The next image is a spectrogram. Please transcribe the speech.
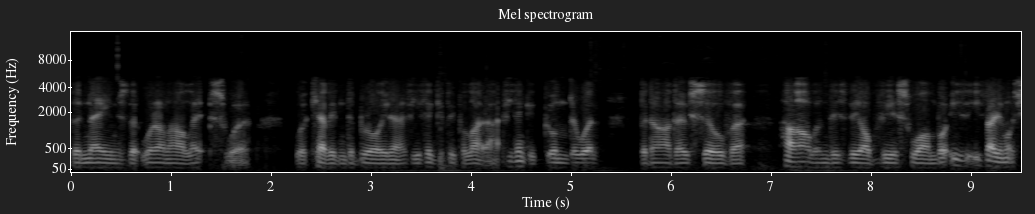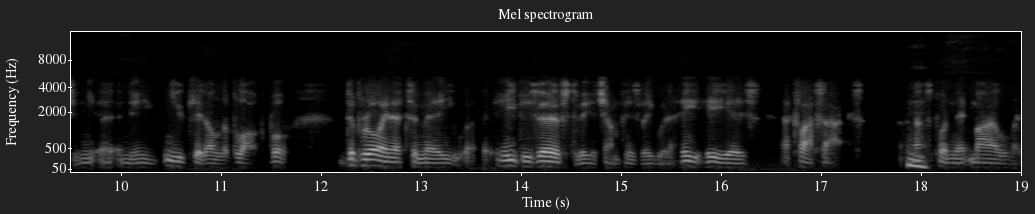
the names that were on our lips were were Kevin De Bruyne. If you think of people like that, if you think of Gundogan, Bernardo Silva, Haaland is the obvious one, but he's, he's very much a new, a new, new kid on the block. But De Bruyne, to me, he deserves to be a Champions League winner. He he is a class act, and mm. that's putting it mildly.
